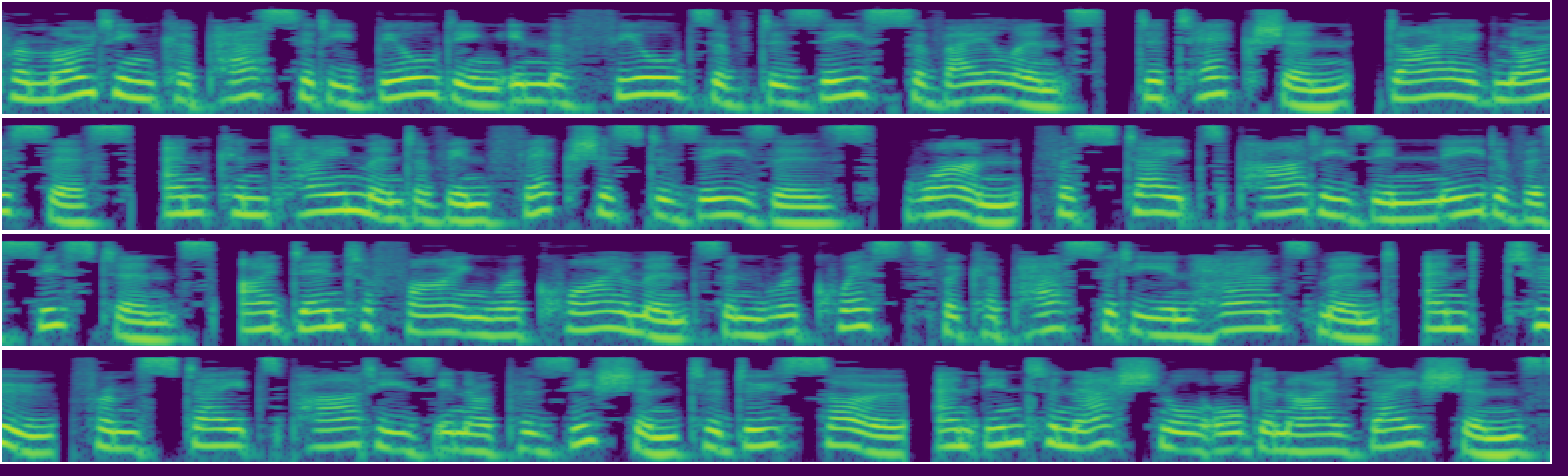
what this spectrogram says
promoting capacity building in the fields of disease surveillance, detection, diagnosis, and containment of infectious diseases, 1 for states parties in need of assistance, identifying requirements and requests for capacity enhancement, and 2 from states parties in a position to do so, and international organizations,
